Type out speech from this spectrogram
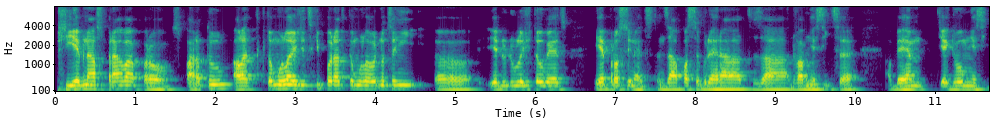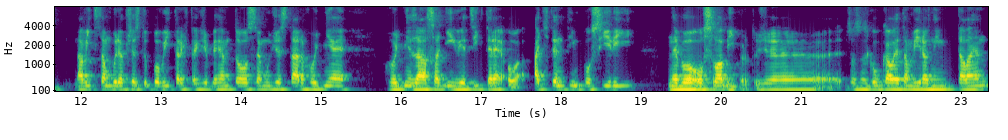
příjemná zpráva pro Spartu, ale k tomuhle vždycky podat, k tomuhle hodnocení uh, jednu důležitou věc je prosinec. Ten zápas se bude hrát za dva měsíce a během těch dvou měsíců, navíc tam bude přestupový trh, takže během toho se může stát hodně, hodně zásadních věcí, které ať ten tým posílí, nebo oslabí, protože co jsem koukal, je tam výrazný talent,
